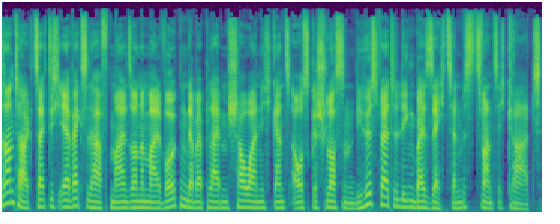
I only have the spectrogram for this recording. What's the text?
Sonntag zeigt sich eher wechselhaft, mal Sonne, mal Wolken, dabei bleiben Schauer nicht ganz ausgeschlossen. Die Höchstwerte liegen bei 16 bis 20 Grad.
